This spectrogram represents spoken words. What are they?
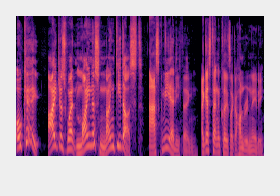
Okay, I just went minus 90 dust. Ask me anything. I guess technically it's like 180.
